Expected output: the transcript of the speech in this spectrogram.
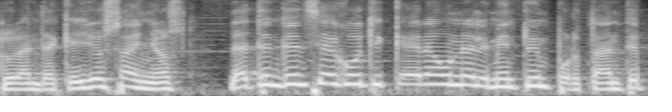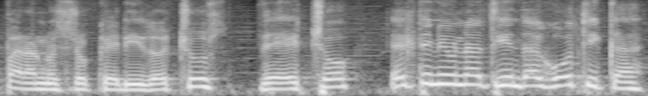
Durante aquellos años, la tendencia gótica era un elemento importante para nuestro querido Chus. De hecho, él tenía una tienda gótica,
